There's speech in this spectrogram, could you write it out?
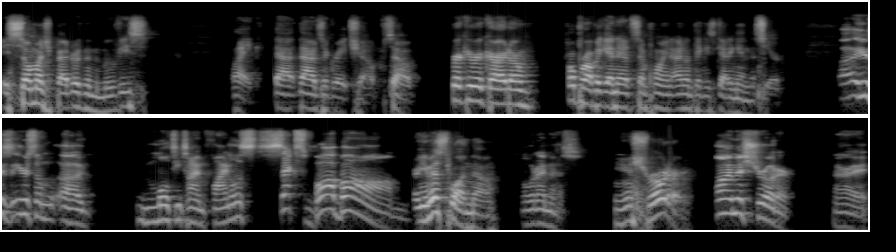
is so much better than the movies. Like that, that was a great show. So Ricky Ricardo, he'll probably get in at some point. I don't think he's getting in this year. Uh, here's here's some uh, multi-time finalists. Sex Bob-Omb. Or you missed one though. What would I miss? You missed Schroeder. Oh, I missed Schroeder. All right.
